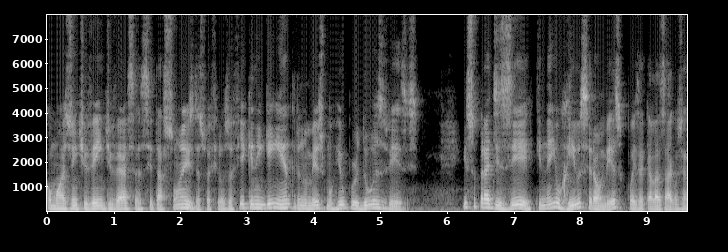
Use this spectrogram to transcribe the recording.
como a gente vê em diversas citações da sua filosofia, que ninguém entra no mesmo rio por duas vezes. Isso para dizer que nem o rio será o mesmo, pois aquelas águas já,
